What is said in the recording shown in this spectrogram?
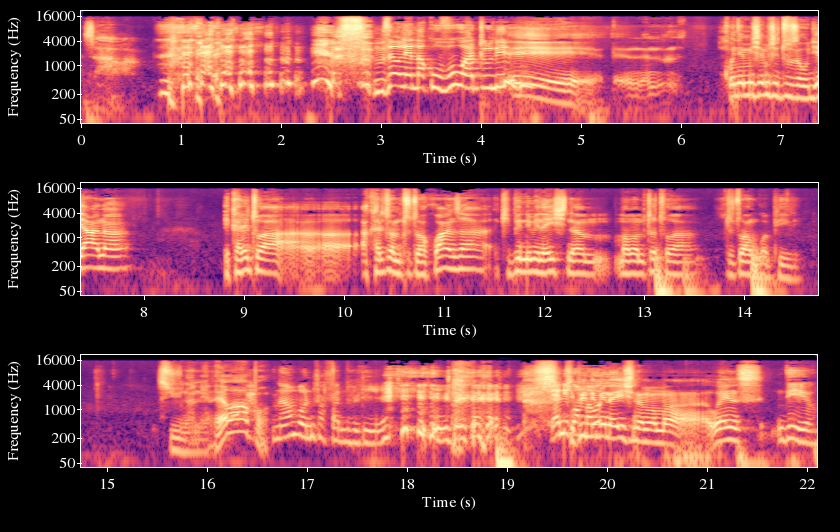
Sawa. Mzee ulienda kuvua tu nini? E, kwenye mishemishe tu za ujana ikaletwa uh, akaletwa mtoto wa kwanza. Kipindi mi naishi na mama mtoto wa mtoto wangu wa pili. Sijui nanielewa hapo? Naomba unifafanulie. Yani kipindi mi naishi na mama wens ndio.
